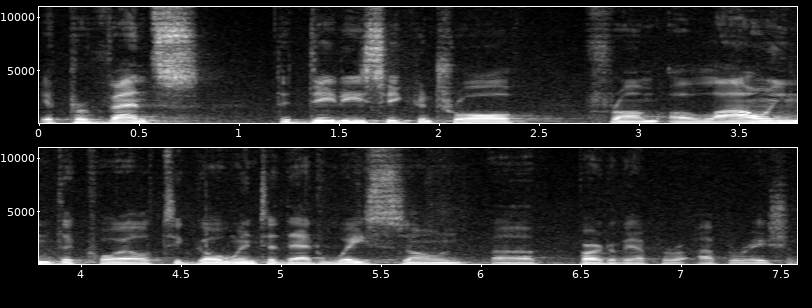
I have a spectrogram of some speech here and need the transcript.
It prevents the DDC control from allowing the coil to go into that waste zone uh, part of operation.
